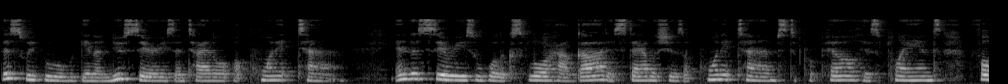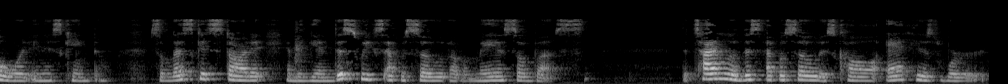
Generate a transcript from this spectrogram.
This week we will begin a new series entitled Appointed Time. In this series, we will explore how God establishes appointed times to propel His plans forward in His kingdom. So let's get started and begin this week's episode of Emmaus of Us. The title of this episode is called At His Word.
